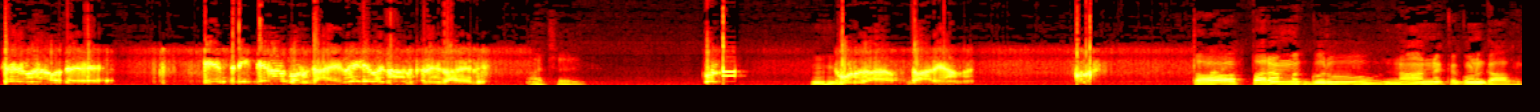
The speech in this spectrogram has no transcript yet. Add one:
ਫਿਰ ਮੈਂ ਉਹਦੇ ਇਸ ਤਰੀਕੇ ਨਾਲ ਗੁਣ ਗਾਏ ਨੇ ਜਿਵੇਂ ਨਾਨਕ ਨੇ ਗਾਏ ਨੇ। ਅੱਛਾ ਜੀ। ਗੁਣ ਗਾ- ਰਿਹਾ ਮੈਂ। ਤੋ ਪਰਮ ਗੁਰੂ ਨਾਨਕ ਗੁਣ ਗਾਵੇ।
